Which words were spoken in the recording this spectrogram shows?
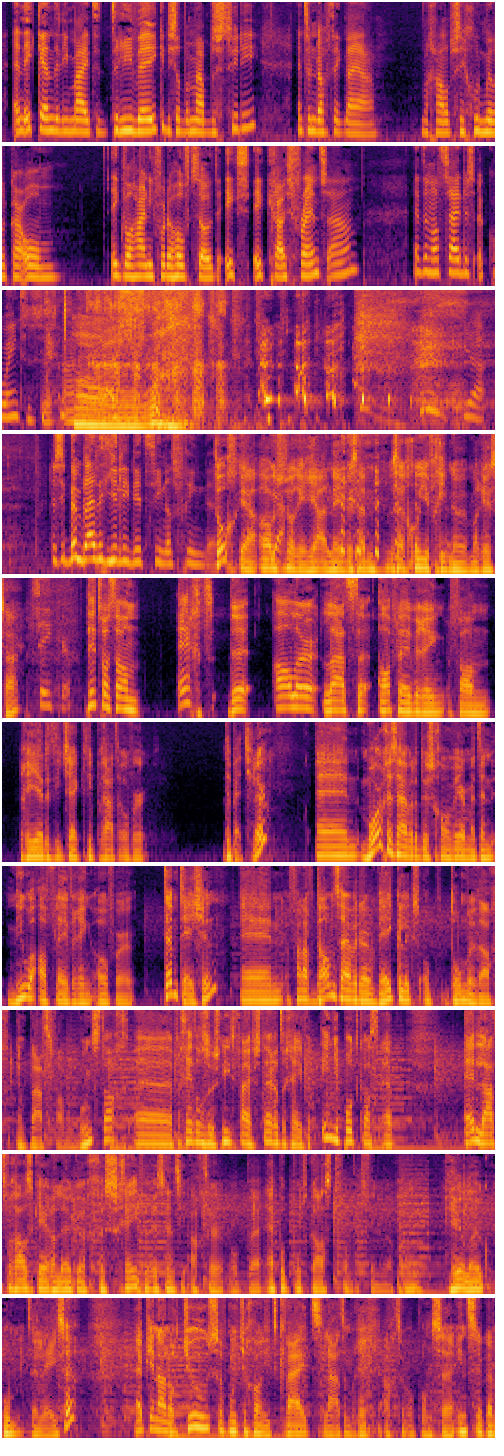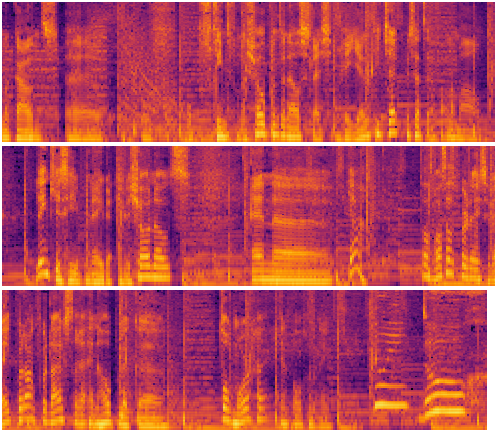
En ik kende die meid drie weken. Die zat bij mij op de studie. En toen dacht ik, nou ja, we gaan op zich goed met elkaar om. Ik wil haar niet voor de hoofd stoten. Ik, ik kruis friends aan. En toen had zij dus acquaintances aangekruist. Oh. Ja. Dus ik ben blij dat jullie dit zien als vrienden. Toch? Ja. Oh, Ja. sorry. Ja, nee, we zijn, we zijn goede vrienden, Marissa. Zeker. Dit was dan echt de allerlaatste aflevering van Reality Check. Die praat over The Bachelor. En morgen zijn we er dus gewoon weer met een nieuwe aflevering over Temptation. En vanaf dan zijn we er wekelijks op donderdag in plaats van woensdag. Eh, vergeet ons dus niet vijf sterren te geven in je podcast-app. En laat vooral eens een keer een leuke geschreven recensie achter op eh, Apple Podcast. Want dat vinden we gewoon heel leuk om te lezen. Heb je nou nog juice of moet je gewoon iets kwijt? Laat een berichtje achter op ons eh, Instagram-account. eh, of op vriendvandeshow.nl slash realitycheck. We zetten even allemaal linkjes hier beneden in de show notes. En eh, ja, dat was het voor deze week. Bedankt voor het luisteren en hopelijk tot morgen en volgende week. Doeg!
